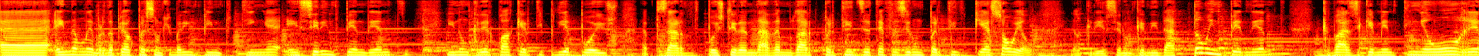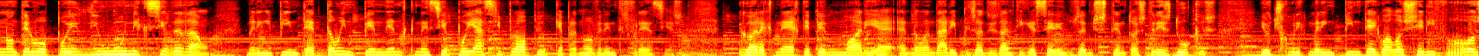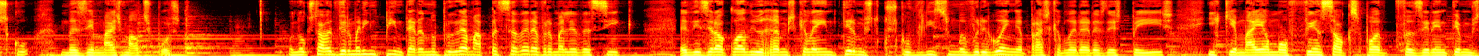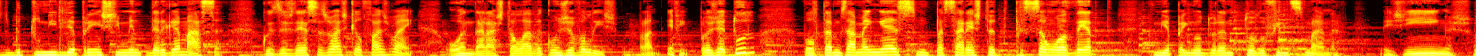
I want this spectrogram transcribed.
Uh, ainda me lembro da preocupação que o Marinho Pinto tinha em ser independente e não querer qualquer tipo de apoios, apesar de depois ter andado a mudar de partidos até fazer um partido que é só ele. Ele queria ser um candidato tão independente que basicamente tinha honra em não ter o apoio de um único cidadão. Marinho Pinto é tão independente que nem se apoia a si próprio, que é para não haver interferências. Agora que na RTP Memória andam a andar episódios da antiga série dos anos 70 aos Três Duques, eu descobri que Marinho Pinto é igual ao xerife Rosco, mas é mais mal disposto. Onde eu gostava de ver Marinho Pinto era no programa A Passadeira Vermelha da SIC, a dizer ao Cláudio Ramos que ele é, em termos de coscovilhice, uma vergonha para as cabeleireiras deste país e que a Maia é uma ofensa ao que se pode fazer em termos de betonilha para enchimento de argamassa. Coisas dessas eu acho que ele faz bem. Ou andar à estalada com javalis. Pronto, enfim, por hoje é tudo. Voltamos amanhã se me passar esta depressão odete que me apanhou durante todo o fim de semana. Beijinhos.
